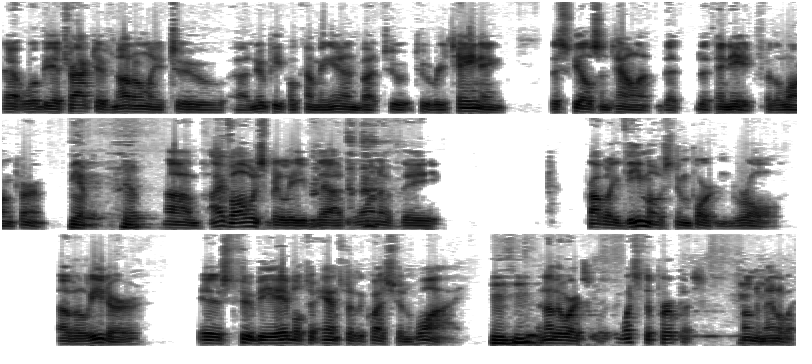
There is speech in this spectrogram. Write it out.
that will be attractive not only to uh, new people coming in, but to to retaining the skills and talent that that they need for the long term? Yeah, yeah. Um, I've always believed that one of the probably the most important role of a leader is to be able to answer the question why. Mm-hmm. In other words, what's the purpose fundamentally?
